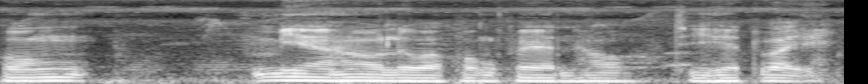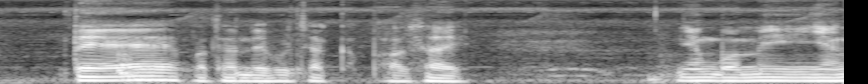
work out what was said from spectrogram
ของเมียเฮาหรือว่าของแฟนเฮาที่เฮ็ดไว้ แต่บ่ทันได้รู้จักกับเผาใส่ยังบ่มียัง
